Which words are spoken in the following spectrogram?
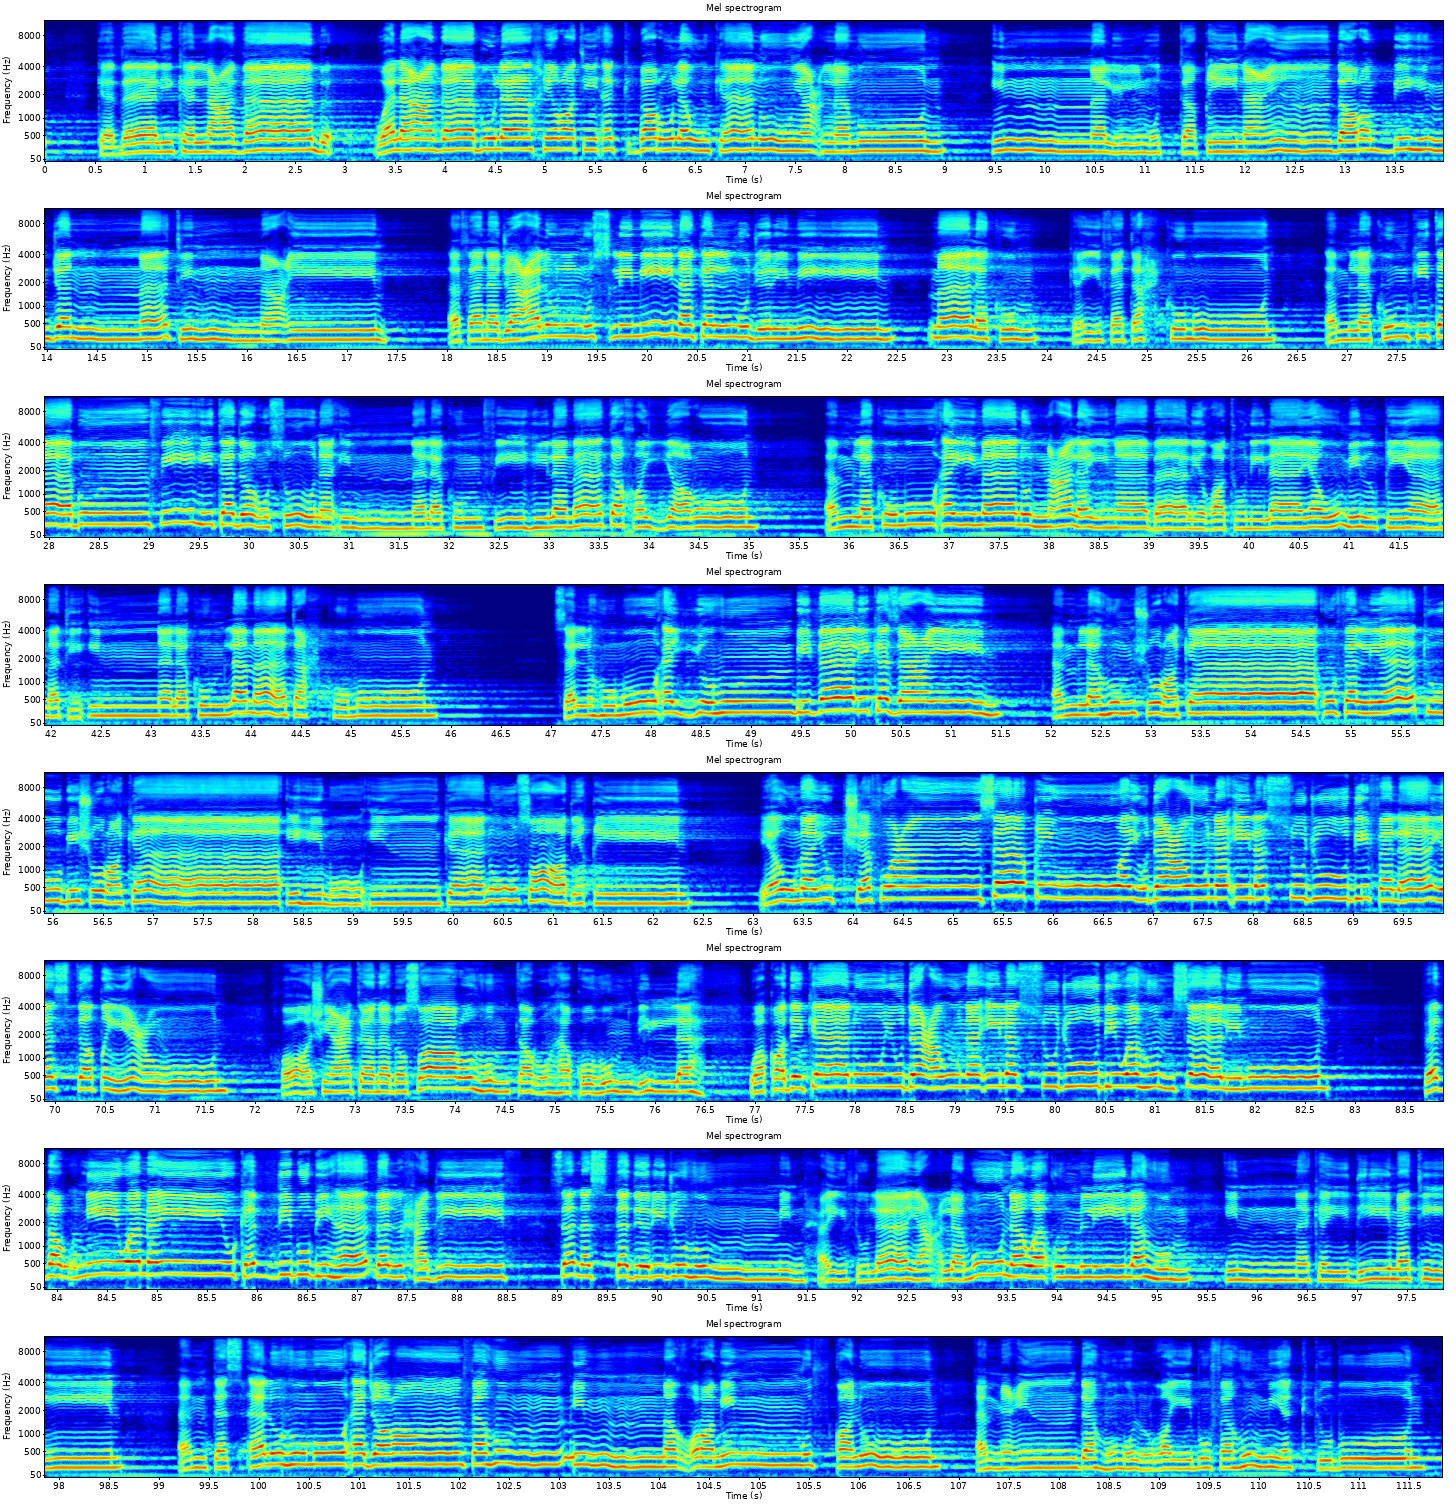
كذلك العذاب ولعذاب الآخرة أكبر لو كانوا يعلمون ان للمتقين عند ربهم جنات النعيم افنجعل المسلمين كالمجرمين ما لكم كيف تحكمون ام لكم كتاب فيه تدرسون ان لكم فيه لما تخيرون أم لكم أيمان علينا بالغة إلى يوم القيامة إن لكم لما تحكمون سلهم أيهم بذلك زعيم أم لهم شركاء فلياتوا بشركائهم إن كانوا صادقين يوم يكشف عن ساق ويدعون إلى السجود فلا يستطيعون. خاشعة أبصارهم ترهقهم ذلة. وقد كانوا يدعون إلى السجود وهم سالمون. فذرني ومن يكذب بهذا الحديث. سنستدرجهم من حيث لا يعلمون وأملي لهم إن كيدي متين. أم تسألهم أجرا فهم من مغرم مثقلون. أم عندهم الغيب فهم يكتبون.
